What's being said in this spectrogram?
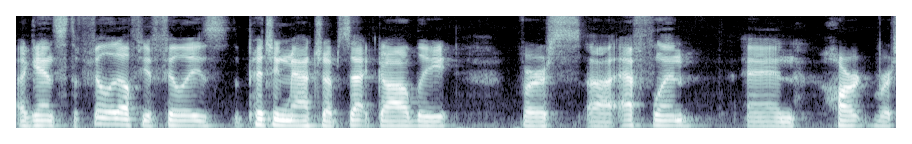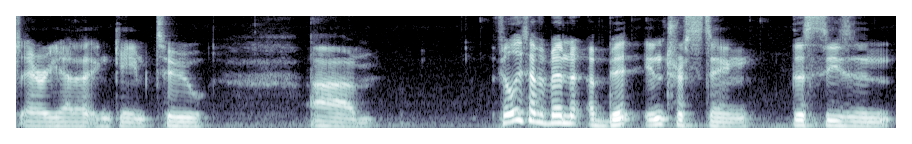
against the Philadelphia Phillies. The pitching matchup: Zack Godley versus uh, Eflin and Hart versus Arrieta in Game Two. Um, Phillies have been a bit interesting this season.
